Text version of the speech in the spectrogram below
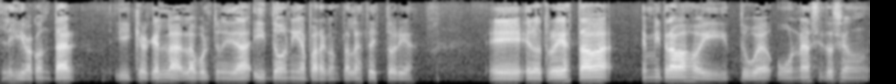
les iba a contar, y creo que es la, oportunidad idónea para contarles esta historia. Eh, el otro día estaba en mi trabajo y tuve una situación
